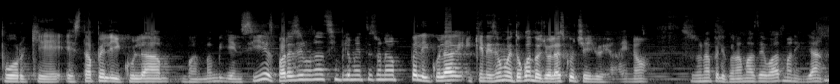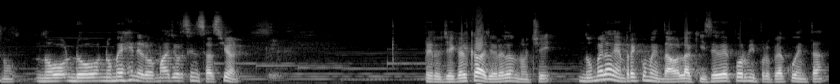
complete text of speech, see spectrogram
porque esta película, Batman Begins, sí, es parecer una, simplemente es una película que en ese momento cuando yo la escuché, yo dije, ay no, eso es una película más de Batman y ya, no, no, no, no me generó mayor sensación. Pero llega El Caballero de la Noche, no me la habían recomendado, la quise ver por mi propia cuenta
